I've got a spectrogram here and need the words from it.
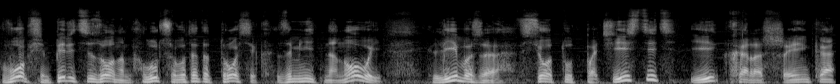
В общем, перед сезоном лучше вот этот тросик заменить на новый, либо же все тут почистить и хорошенько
